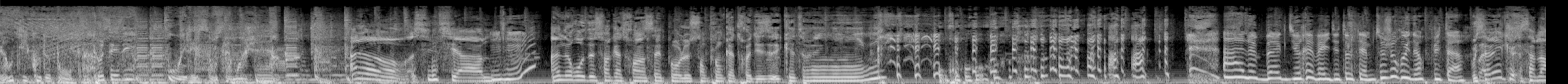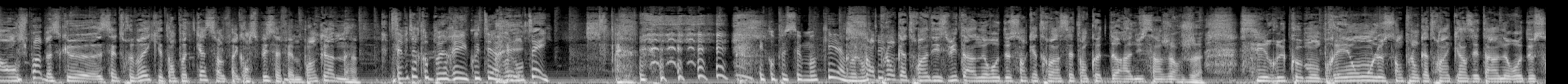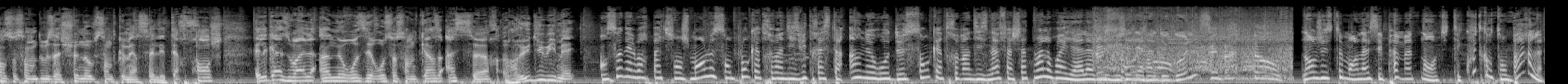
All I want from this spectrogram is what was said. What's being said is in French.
L'anticoup de pompe. Tout est dit. Où est l'essence la moins chère Alors, Cynthia, Mhm. 1,287€ pour le samplon 90. 90. Ah, le bug du réveil de totem, toujours une heure plus tard. Vous savez que ça m'arrange pas parce que cette rubrique est en podcast sur le fréquenceplusfm.com. Ça veut dire qu'on peut réécouter à volonté. Peut se moquer à volonté. Samplon 98 à 1,287€ en Côte d'Or à Nuit-Saint-Georges. 6 rue Comont-Bréon. Le samplon 95 est à 1,272€ à Chenauve, centre commercial des Terres Franches. Et le gasoil, 1,075€ à Sœur, rue du 8 mai. En Saône-et-Loire, pas de changement. Le samplon 98 reste à 1,299€ à Châtenois-le-Royal, avenue du Général de Gaulle. C'est maintenant Non, justement, là, c'est pas maintenant. Tu t'écoutes quand on parle?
